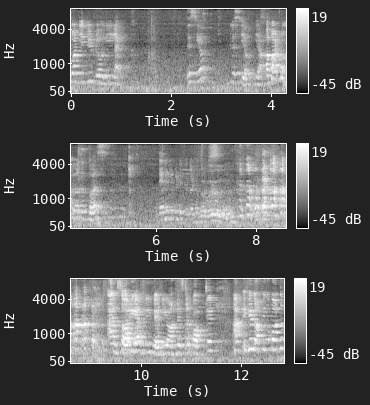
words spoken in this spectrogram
one did you really like this year this year? Yeah, apart from yours, of course. then it will be difficult to choose I'm sorry I'm being very honest about it Um, if you're talking about the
